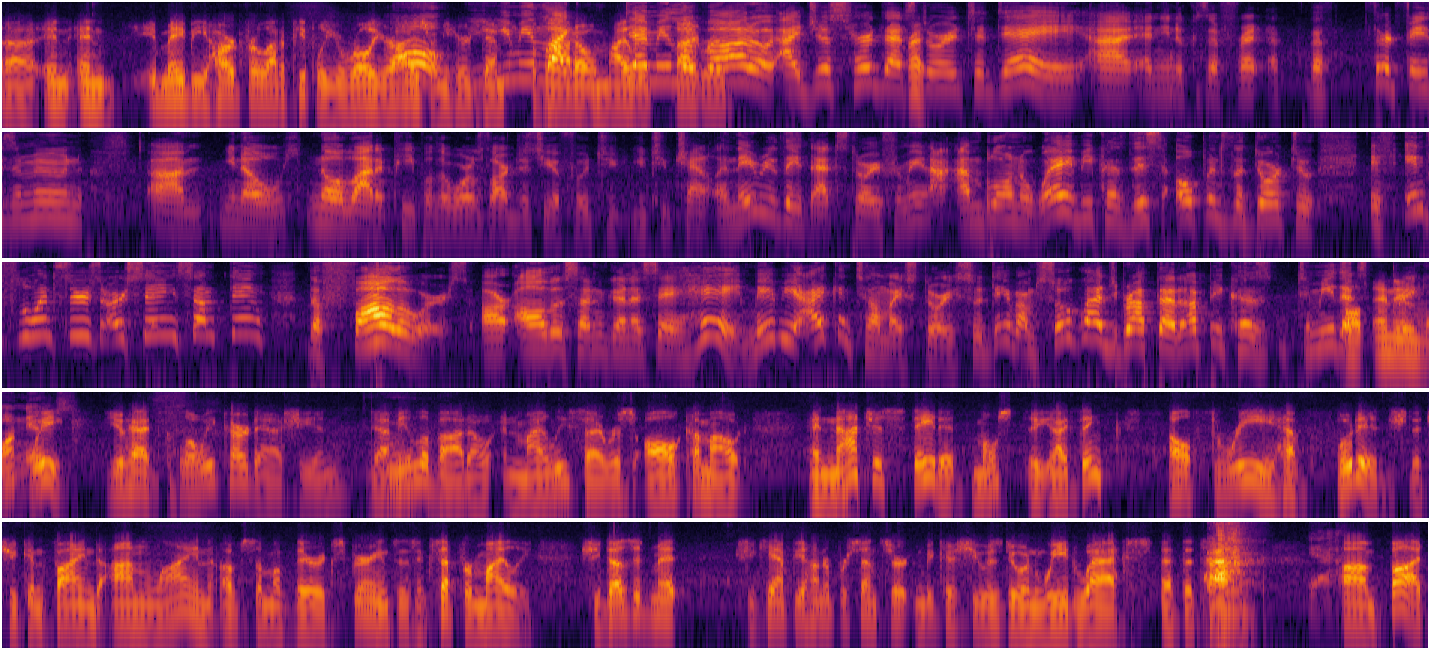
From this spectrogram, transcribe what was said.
Uh, and and it may be hard for a lot of people. You roll your eyes oh, when you hear Demi you mean Lovato, like Miley Demi Cyrus. Lovato. I just heard that Right. story today, uh, and you know, because uh, the third phase of the Moon, um, you know, know a lot of people, the world's largest UFO tu- YouTube channel, and they relayed that story for me, and I- I'm blown away because this opens the door to if influencers are saying something, the followers are all of a sudden going to say, "Hey, maybe I can tell my story." So, Dave, I'm so glad you brought that up because to me that's Well, and in one news. week, you had Khloe Kardashian, Demi Lovato, and Miley Cyrus all come out and not just state it. Most, I think, all three have footage that you can find online of some of their experiences, except for Miley. She does admit she can't be 100% certain because she was doing weed wax at the time. Yeah. Um, but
